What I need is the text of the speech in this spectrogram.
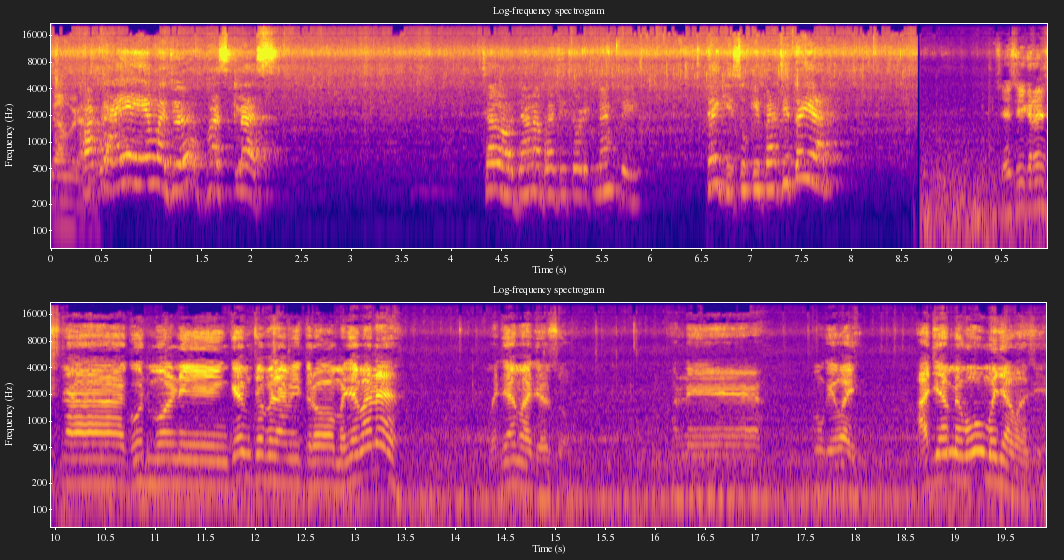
ગામડા આપણે અહીંયા એમ જ ફર્સ્ટ ક્લાસ ચાલો ધાણા ભાજી થોડીક નાખી દઈએ થઈ ગઈ સુકી ભાજી તૈયાર. જય શ્રી કૃષ્ણ. ગુડ મોર્નિંગ કેમ છો બધા મિત્રો? મજામાં ને? મજામાં જ હશો. અને શું કહેવાય આજે અમે બહુ મજામાં છીએ.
